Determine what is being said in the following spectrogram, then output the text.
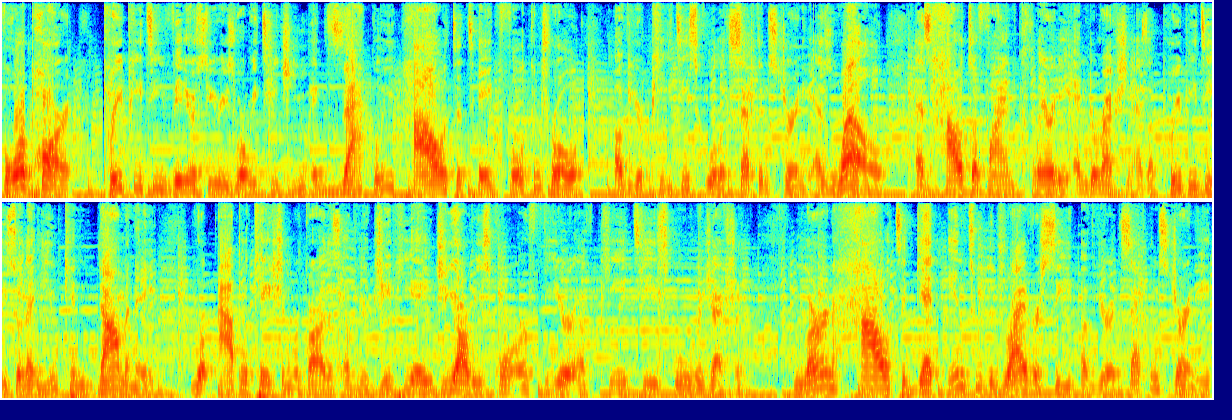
four part pre PT video series where we teach you exactly how to take full control of your PT school acceptance journey, as well as how to find clarity and direction as a pre PT so that you can dominate your application regardless of your GPA, GRE score, or fear of PT school rejection. Learn how to get into the driver's seat of your acceptance journey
